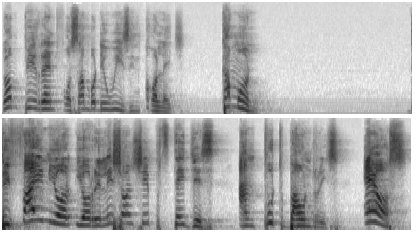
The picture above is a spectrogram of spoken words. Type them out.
Don't pay rent for somebody who is in college. Come on. Define your, your relationship stages and put boundaries. Else,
